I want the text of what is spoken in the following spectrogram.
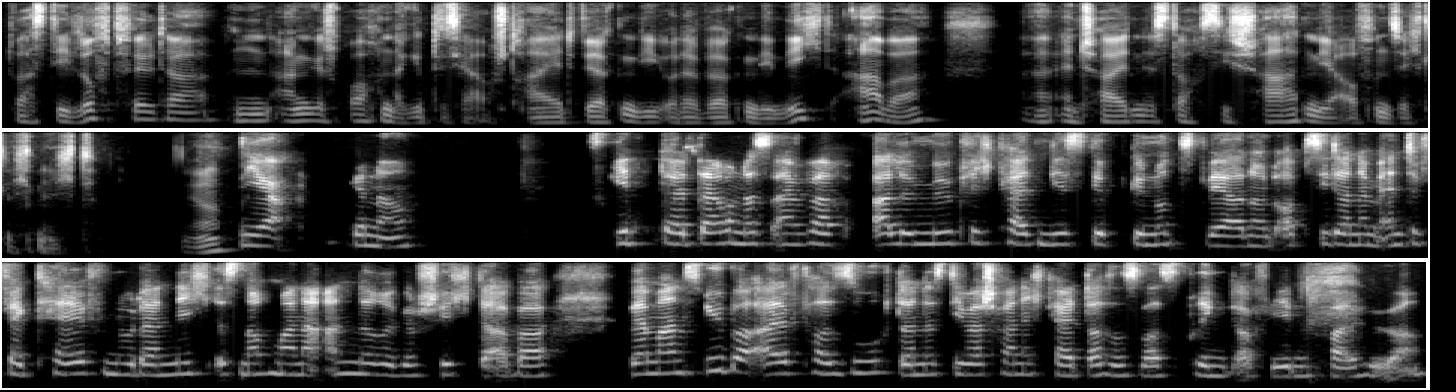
Du hast die Luftfilter hm, angesprochen, da gibt es ja auch Streit, wirken die oder wirken die nicht, aber äh, entscheidend ist doch, sie schaden ja offensichtlich nicht. Ja, ja genau. Es geht halt darum, dass einfach alle Möglichkeiten, die es gibt, genutzt werden. Und ob sie dann im Endeffekt helfen oder nicht, ist nochmal eine andere Geschichte. Aber wenn man es überall versucht, dann ist die Wahrscheinlichkeit, dass es was bringt, auf jeden Fall höher.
